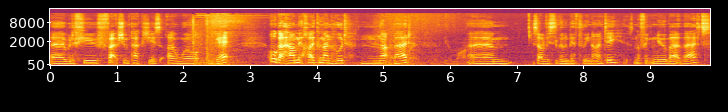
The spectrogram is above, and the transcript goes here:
Uh, with a few faction packages I will get. Oh, got helmet, high command hood, not bad. Um, it's obviously going to be a 390, there's nothing new about that.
